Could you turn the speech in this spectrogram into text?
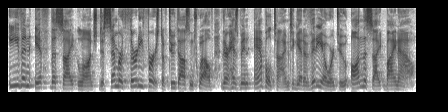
Even if the site launched December 31st of 2012, there has been ample time to get a video or two on the site by now.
